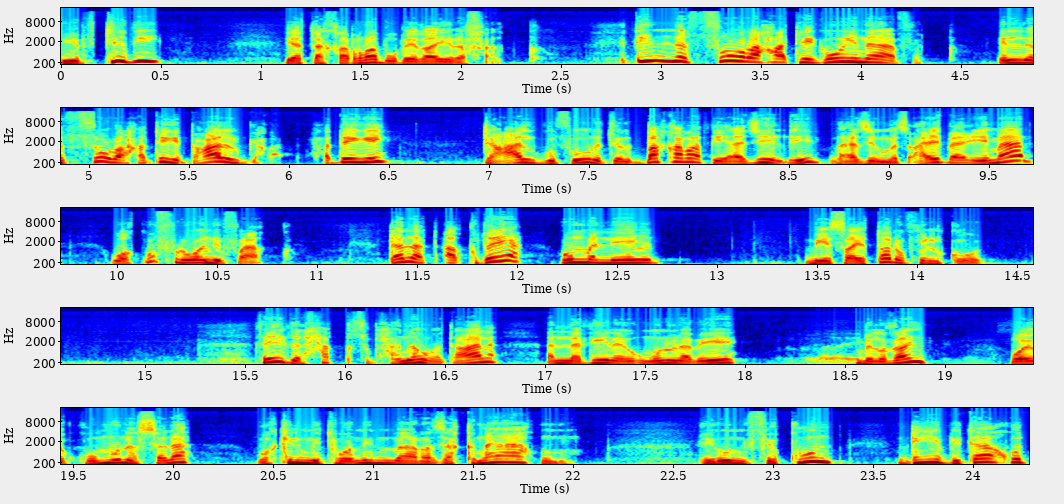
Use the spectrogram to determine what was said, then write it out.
يبتدي يتقرب بغير حق اللي الصورة هتيجي وينافق اللي الصورة هتيجي تعالج هتيجي تعالج صورة البقرة في هذه الإيه؟ هذه المساله يبقى ايمان وكفر ونفاق. ثلاث أقضية هم اللي؟ بيسيطروا في الكون. فيجي الحق سبحانه وتعالى الذين يؤمنون بإيه؟ بالغيب ويقومون الصلاة وكلمة ومما رزقناهم. ينفقون دي بتاخد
